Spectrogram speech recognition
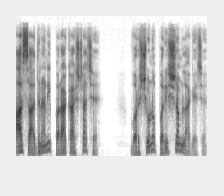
આ સાધનાની પરાકાષ્ઠા છે. વર્ષોનો પરિશ્રમ લાગે છે.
